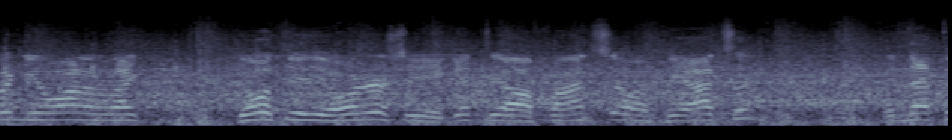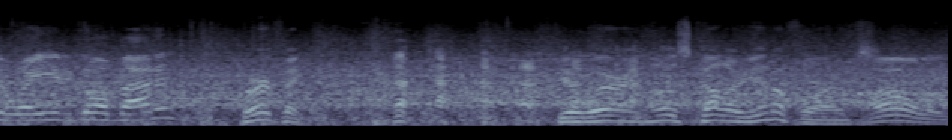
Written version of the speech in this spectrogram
wouldn't you want to like go through the order so you get to Alfonzo and Piazza? Isn't that the way you'd go about it? Perfect. if you're wearing those color uniforms. Holy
